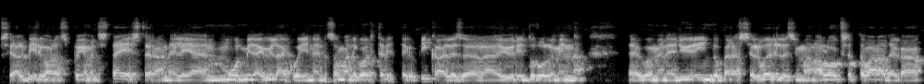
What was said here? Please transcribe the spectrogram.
seal piirkonnas põhimõtteliselt täiesti ära, neil ei jäänud muud midagi üle, kui nende samade korteritega pikaajalisele üüriturule minna. kui me neid üürihindu pärast seal võrdlesime analoogsete varadega,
